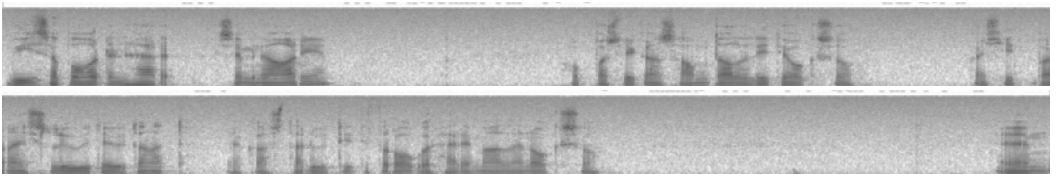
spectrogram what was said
visa på den här seminariet. Hoppas vi kan samtala lite också, kanske inte bara i slutet utan att jag kastar ut lite frågor här emellan också. Um,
